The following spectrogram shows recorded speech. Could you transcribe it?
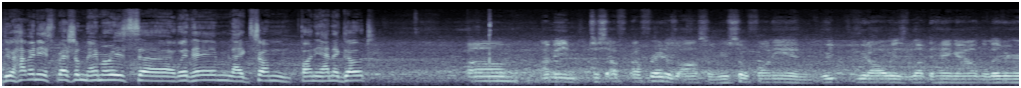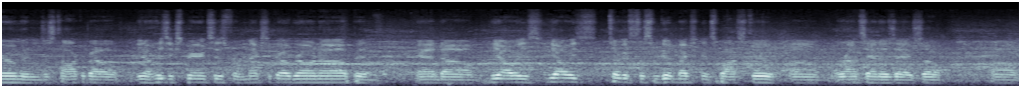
do you have any special memories uh, with him? Like some funny anecdote? Um, I mean, just Alf- Alfredo's awesome. He was so funny, and we we'd always love to hang out in the living room and just talk about you know his experiences from Mexico growing up, and and um, he always he always took us to some good Mexican spots too um, around San Jose. So. Um,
